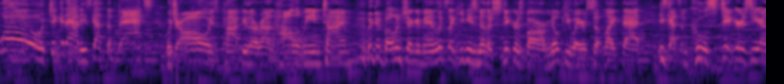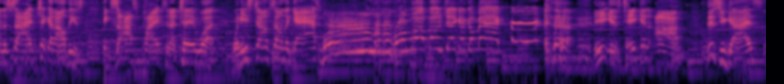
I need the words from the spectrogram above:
Whoa, check it out. He's got the bats, which are always popular around Halloween time. Look at Bone Shaker, man. Looks like he needs another Snickers bar or Milky Way or something like that. He's got some cool stickers here on the side. Check out all these exhaust pipes, and I tell you what, when he stomps on the gas, brum, whoa, Bone Shaker, come back! he is taking off. This, you guys,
